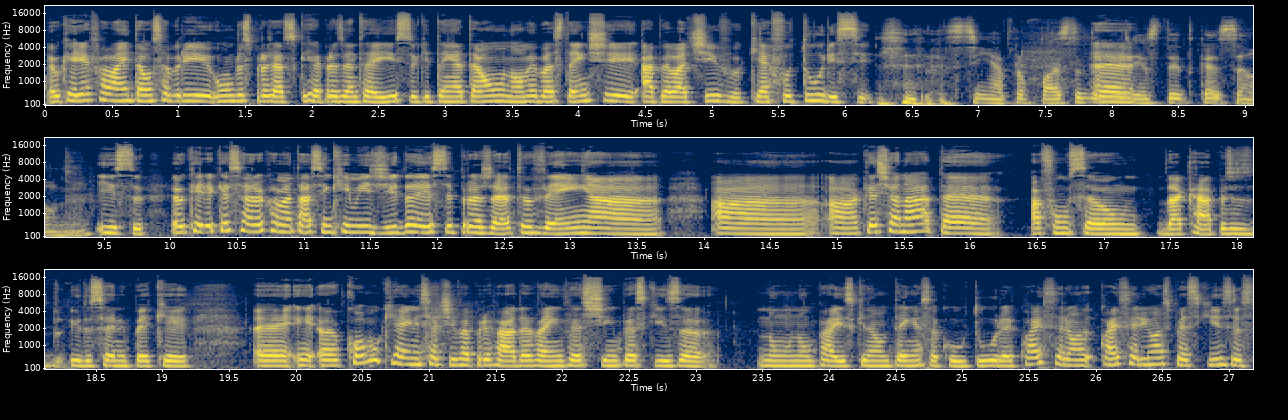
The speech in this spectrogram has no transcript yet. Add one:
eu queria falar então sobre um dos projetos que representa isso, que tem até um nome bastante apelativo, que é Futurice. Sim, a proposta do é, ministro da Educação, né? Isso. Eu queria que a senhora comentasse em que medida esse projeto vem a, a, a questionar até a função da CAPES e do CNPq. É, é, como que a iniciativa privada vai investir em pesquisa num, num, país que não tem essa cultura? Quais, serão, quais seriam as pesquisas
